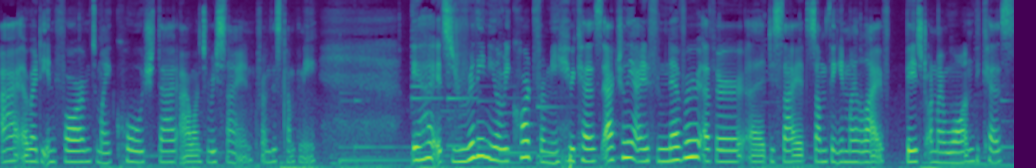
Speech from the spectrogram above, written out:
I already informed my coach that I want to resign from this company. Yeah, it's really new record for me because actually I've never ever uh, decided something in my life based on my want because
